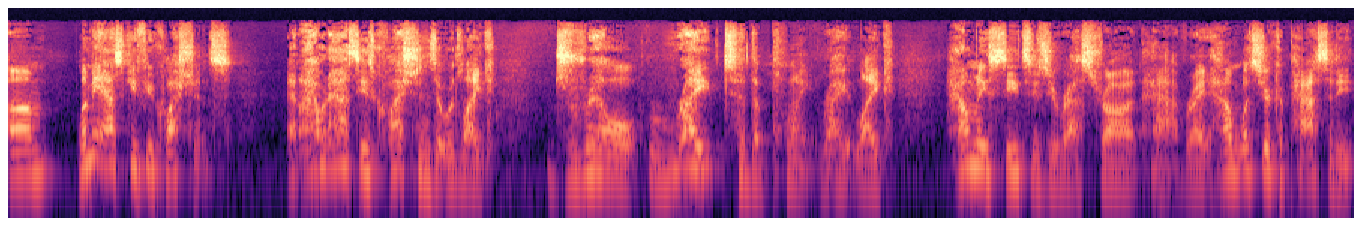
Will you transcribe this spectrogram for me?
Um, let me ask you a few questions. And I would ask these questions that would like drill right to the point, right? Like, how many seats does your restaurant have right? How what's your capacity?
